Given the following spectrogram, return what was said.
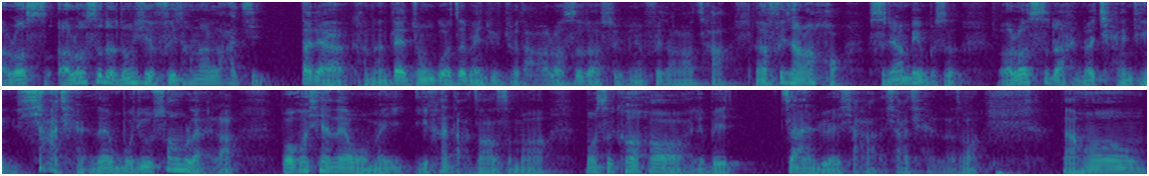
俄罗斯俄罗斯的东西非常的垃圾，大家可能在中国这边就觉得俄罗斯的水平非常的差，呃，非常的好，实际上并不是。俄罗斯的很多潜艇下潜任务就上不来了，包括现在我们一看打仗，什么莫斯科号也被战略下下潜了，是吧？然后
